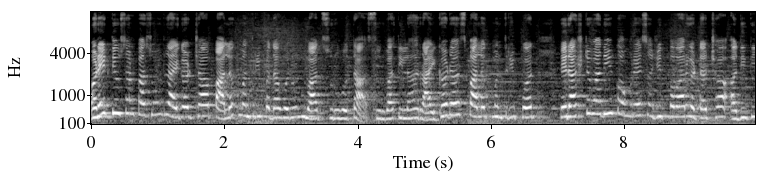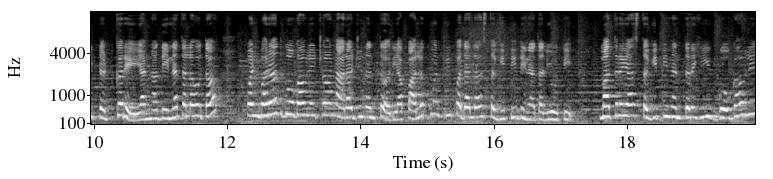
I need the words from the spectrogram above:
अनेक दिवसांपासून रायगडच्या पालकमंत्रीपदावरून वाद सुरू होता. सुरुवातीला रायगडच पालकमंत्रीपद हे राष्ट्रवादी काँग्रेस अजित पवार गटाच्या अदिती तटकरे यांना देण्यात आलं होतं. पण भरत गोगावलेच्या नाराजीनंतर या पालकमंत्री पदाला स्थगिती देण्यात आली होती. मात्र या स्थगितीनंतरही गोगावले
